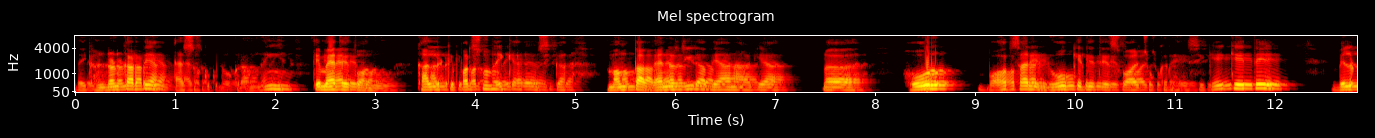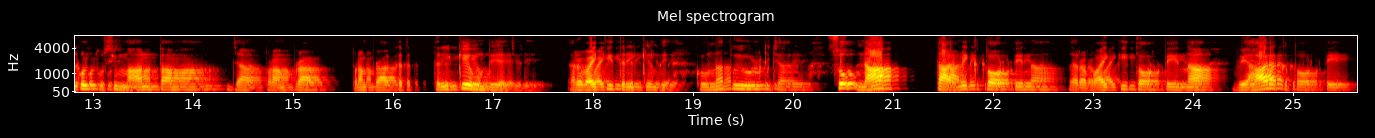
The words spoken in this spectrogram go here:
ਦੇ ਖੰਡਨ ਕਰਦੇ ਆ ਐਸਾ ਕੋਈ ਪ੍ਰੋਗਰਾਮ ਨਹੀਂ ਹੈ। ਤੇ ਮੈਂ ਤੇ ਤੁਹਾਨੂੰ ਕੱਲ ਕਿ ਪਰਸੋਂ ਦਾ ਹੀ ਕਹਿ ਰਿਹਾ ਸੀਗਾ ਮਮਤਾ ਬੈਨਰਜੀ ਦਾ ਬਿਆਨ ਆ ਗਿਆ। ਹੋਰ ਬਹੁਤ ਸਾਰੇ ਲੋਕ ਇਹਦੇ ਤੇ ਸਵਾਲ ਚੁੱਕ ਰਹੇ ਸੀਗੇ ਕਿ ਤੇ ਬਿਲਕੁਲ ਤੁਸੀਂ ਮਾਨਤਾਵਾਂ ਜਾਂ ਪਰੰਪਰਾ ਪਰੰਪਰਾਗਤ ਤਰੀਕੇ ਹੁੰਦੇ ਆ ਜਿਹੜੇ ਰਵਾਇਤੀ ਤਰੀਕੇ ਹੁੰਦੇ ਆ। ਕਿ ਤੋਂ ਹੀ ਉਲਟ ਜਾ ਰਹੇ। ਸੋ ਨਾ ਧਾਰਮਿਕ ਤੌਰ ਤੇ ਨਾ ਰਵਾਇਤੀ ਤੌਰ ਤੇ ਨਾ ਵਿਹਾਰਕ ਤੌਰ ਤੇ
